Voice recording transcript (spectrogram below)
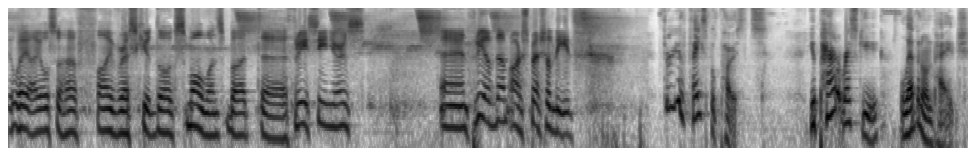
By the way, I also have five rescued dogs, small ones, but uh, three seniors, and three of them are special needs. Through your Facebook posts, your Parrot Rescue Lebanon page,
